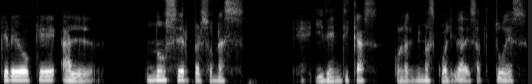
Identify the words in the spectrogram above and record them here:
creo que al no ser personas eh, idénticas con las mismas cualidades, aptitudes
